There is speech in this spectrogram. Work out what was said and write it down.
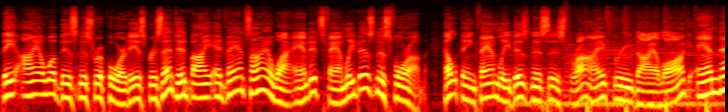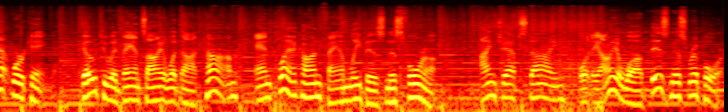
The Iowa Business Report is presented by Advance Iowa and its Family Business Forum, helping family businesses thrive through dialogue and networking. Go to advanceiowa.com and click on Family Business Forum. I'm Jeff Stein for the Iowa Business Report.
